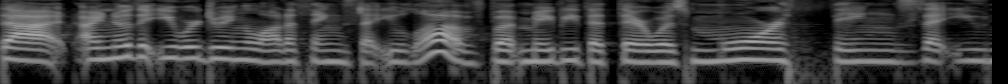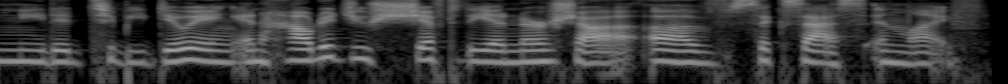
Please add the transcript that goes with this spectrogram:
that I know that you were doing a lot of things that you love, but maybe that there was more things that you needed to be doing and how did you shift the inertia of success in life?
